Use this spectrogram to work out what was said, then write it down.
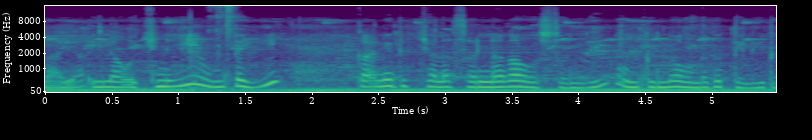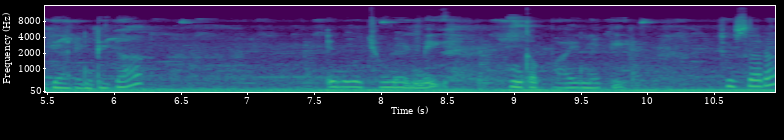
కాయ. ఇలా వచ్చినవి ఉంటాయి. కానీ ఇది చాలా సన్నగా వస్తుంది. ఉంటుందో ఉండదో తెలియదు గ్యారంటీగా. ఇదిగో చూడండి. ఇంకా పైనకి చూసారా?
